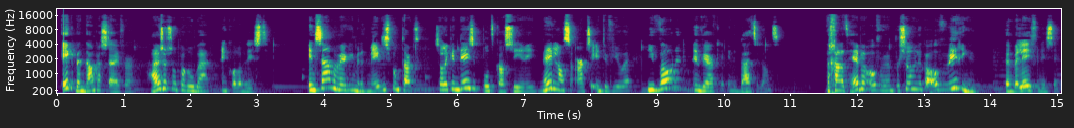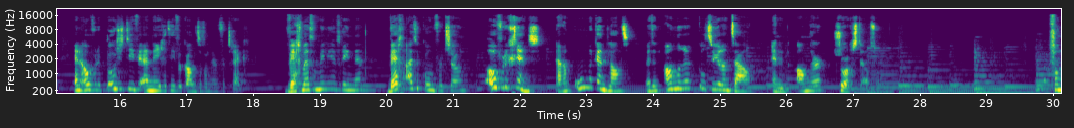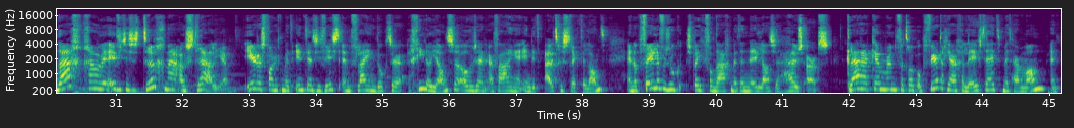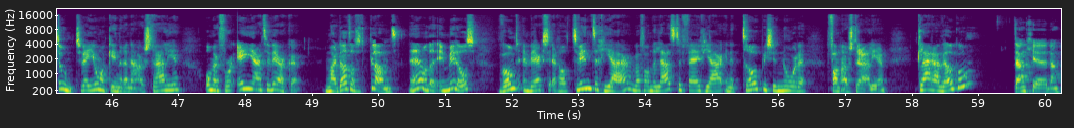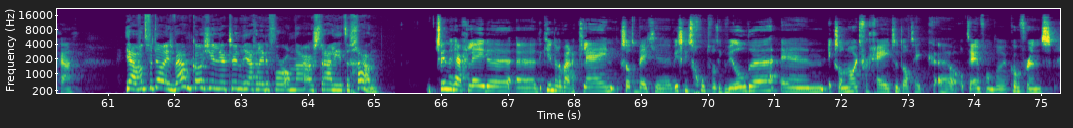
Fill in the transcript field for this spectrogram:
Ik ben Danka Stuiver, huisarts op Aruba en columnist. In samenwerking met het Medisch Contact zal ik in deze podcastserie Nederlandse artsen interviewen die wonen en werken in het buitenland. We gaan het hebben over hun persoonlijke overwegingen, hun belevenissen en over de positieve en negatieve kanten van hun vertrek. Weg met familie en vrienden, weg uit de comfortzone, over de grens naar een onbekend land met een andere cultuur en taal en een ander zorgstelsel. Vandaag gaan we weer eventjes terug naar Australië. Eerder sprak ik met intensivist en flying dokter Guido Jansen over zijn ervaringen in dit uitgestrekte land. En op vele verzoek spreek ik vandaag met een Nederlandse huisarts. Clara Cameron vertrok op 40-jarige leeftijd met haar man en toen twee jonge kinderen naar Australië om er voor één jaar te werken. Maar dat was het plan, hè? want inmiddels woont en werkt ze er al 20 jaar, waarvan de laatste vijf jaar in het tropische noorden van Australië. Clara, welkom. Dank je, Danka. Ja, want vertel eens, waarom kozen jullie er 20 jaar geleden voor om naar Australië te gaan? Twintig jaar geleden, uh, de kinderen waren klein. Ik zat een beetje, wist niet goed wat ik wilde. En ik zal nooit vergeten dat ik uh, op de een van de conference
